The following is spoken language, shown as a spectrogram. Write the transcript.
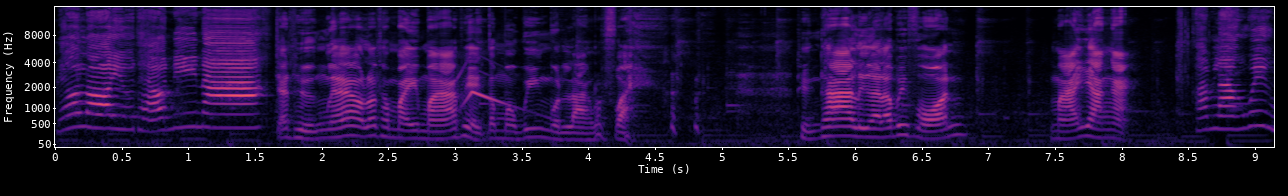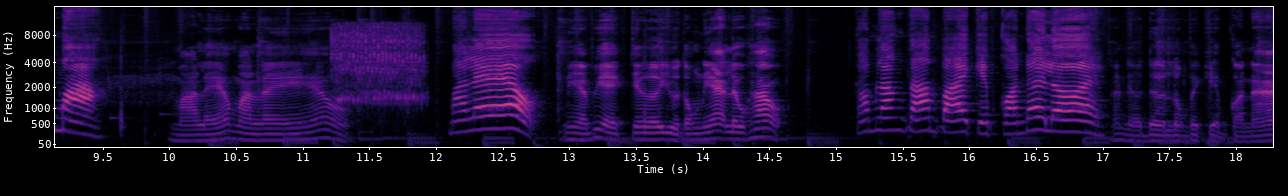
เดี๋ยวรออยู่แถวนี้นะ จะถึงแล้วแล้วทำไมม้าเพกต้องมาวิ่งบนรางรถไฟ ถึงท่าเรือแล้วพี่ฝนหมายยังอะ กำลังวิ่งมา มาแล้วมาแล้ว มาแล้วเนี่ยพี่เอกเจออยู่ตรงเนี้ยเร็วเข้ากำลังตามไปเก็บก่อนได้เลย งั้นเดี๋ยวเดินลงไปเก็บก่อนนะ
